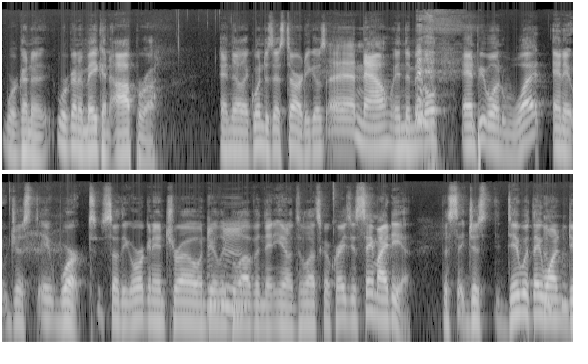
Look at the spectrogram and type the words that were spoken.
"We're gonna we're gonna make an opera," and they're like, "When does that start?" He goes, eh, "Now in the middle," and people went, "What?" And it just it worked. So the organ intro and "Dearly Mm-hmm. Beloved," and then you know to "Let's Go Crazy," same idea. The just did what they wanted Mm-hmm. to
